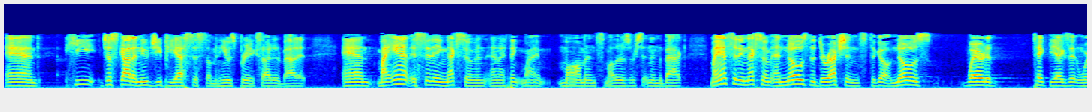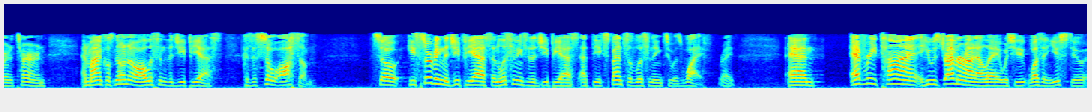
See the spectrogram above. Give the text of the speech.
and he just got a new GPS system, and he was pretty excited about it. And my aunt is sitting next to him, and, and I think my mom and some others are sitting in the back. My aunt's sitting next to him and knows the directions to go, knows where to take the exit and where to turn. And my uncle's, no, no, I'll listen to the GPS because it's so awesome. So he's serving the GPS and listening to the GPS at the expense of listening to his wife, right? And every time he was driving around LA, which he wasn't used to,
